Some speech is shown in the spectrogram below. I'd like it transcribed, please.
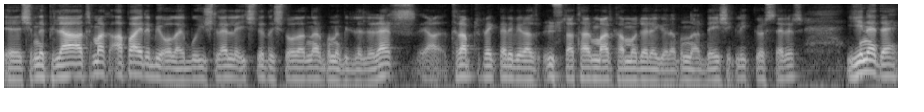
e, şimdi plağa atmak apayrı bir olay. Bu işlerle içli dışlı olanlar bunu bilirler. Ya, trap tüfekleri biraz üst atar marka modele göre. Bunlar değişiklik gösterir. Yine de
